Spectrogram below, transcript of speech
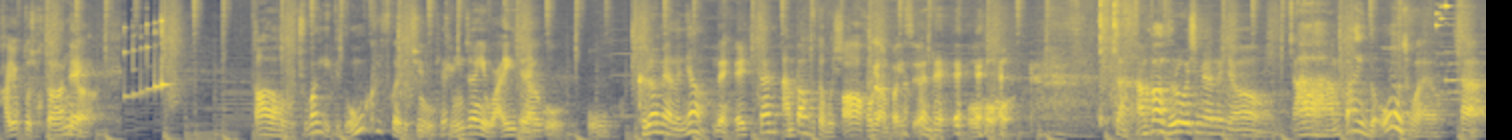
가격도 적당합니다. 네. 아우 주방이 이렇게 너무 클 수가 있죠 이렇게. 굉장히 와이드하고 오. 그러면은요. 네. 일단 안방부터 보시죠. 아, 거기 안방 있어요? 네. 오. 자, 안방 들어오시면은요. 아, 안방이 너무 좋아요. 자,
